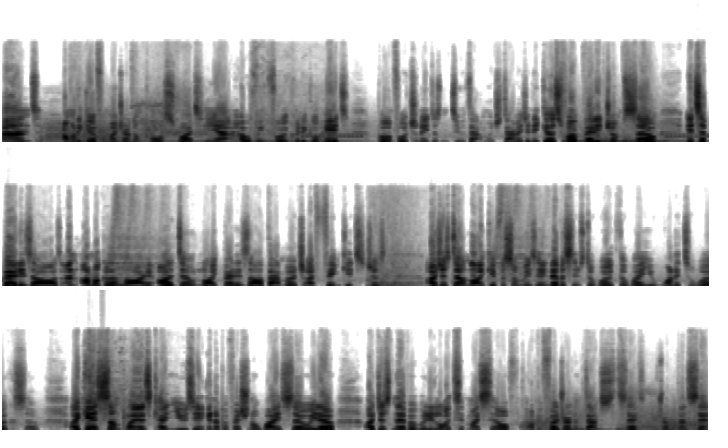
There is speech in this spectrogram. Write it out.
And I'm going to go for my Dragon Pulse right here, hoping for a critical hit. But unfortunately it doesn't do that much damage. And he goes for a Belly Drum, so it's a Bellyzard. And I'm not going to lie, I don't like Bellyzard that much. I think it's just I just don't like it for some reason. It never seems to work the way you want it to work. So I guess some players can use it in a professional way. So you know, I just never really liked it myself. I prefer Dragon Dance set. Dragon Dance set.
